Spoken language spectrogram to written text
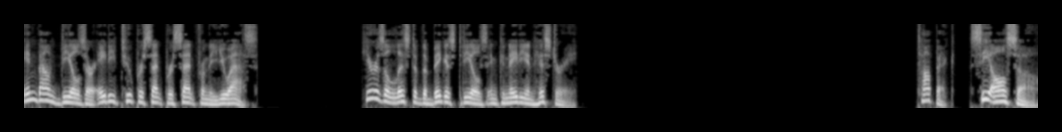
Inbound deals are 82% from the U.S. Here is a list of the biggest deals in Canadian history. See also.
